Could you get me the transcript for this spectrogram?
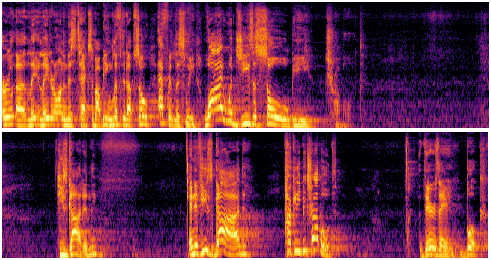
early, uh, later on in this text about being lifted up, so effortlessly. Why would Jesus' soul be troubled? He's God, isn't he? And if he's God, how can he be troubled? There's a book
